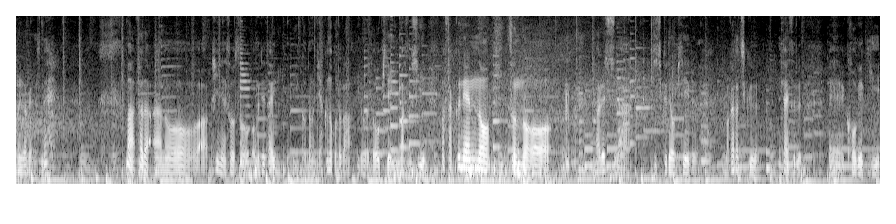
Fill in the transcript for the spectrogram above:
というわけですね。まあただあのー、新年早々おめでたいことの逆のことがいろいろと起きていますし、まあ、昨年のそのパレスチナ自治区で起きている、まあ、ガザ地区に対するえー、攻撃、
